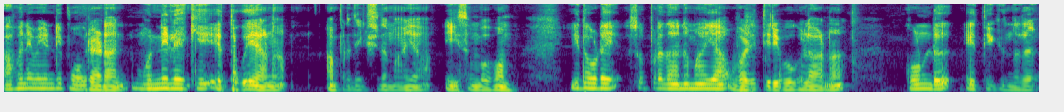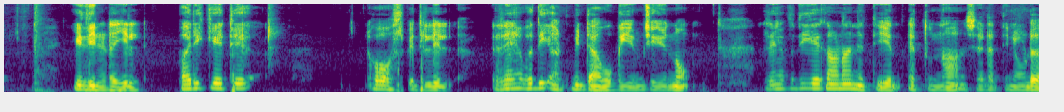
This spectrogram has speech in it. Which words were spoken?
അവന് വേണ്ടി പോരാടാൻ മുന്നിലേക്ക് എത്തുകയാണ് അപ്രതീക്ഷിതമായ ഈ സംഭവം. ഇതോടെ സുപ്രധാനമായ വഴിത്തിരിവുകളാണ് കൊണ്ട് എത്തിക്കുന്നത്. ഇതിനിടയിൽ പരിക്കേറ്റ് ഹോസ്പിറ്റലിൽ രേവതി അഡ്മിറ്റ് ആവുകയും ചെയ്യുന്നു. രേവതിയെ കാണാൻ എത്തി എത്തുന്ന ശരത്തിനോട്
